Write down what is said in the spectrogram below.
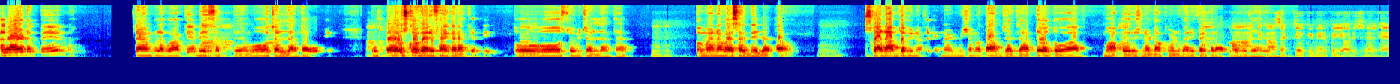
कलर्ड पे स्टैंप लगवा के भेज हाँ, सकते हैं. वो हाँ, चल जाता है वो भी. उस पर उसको वेरीफाई करा के भी तो वो उस पर भी चल जाता है. हम्म, हम्म। तो मैंने वैसा ही भेजा था। हम्म। उसके बाद आप जब यूनिवर्सिटी में एडमिशन होता है आप जब जाते हो तो आप वहाँ पे ओरिजिनल डॉक्यूमेंट वेरीफाई करा के हो जाएगा दिखा सकते हो कि मेरे पे ये ओरिजिनल है।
